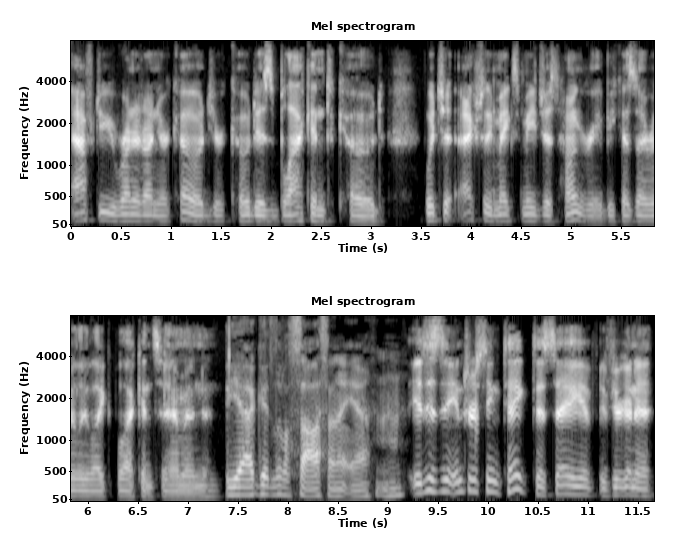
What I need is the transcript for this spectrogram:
after you run it on your code, your code is blackened code, which actually makes me just hungry because I really like blackened salmon. Yeah, a good little sauce on it. Yeah. hmm it is an interesting take to say if, if you're going to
